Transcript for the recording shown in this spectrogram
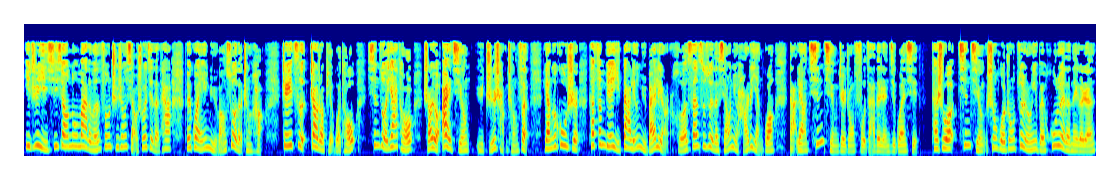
一直以嬉笑怒骂的文风驰骋小说界的她，被冠以“女王座”的称号。这一次，赵赵撇过头，新作《丫头》少有爱情与职场成分，两个故事，他分别以大龄女白领和三四岁的小女孩的眼光，打量亲情这种复杂的人际关系。他说：“亲情，生活中最容易被忽略的那个人，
